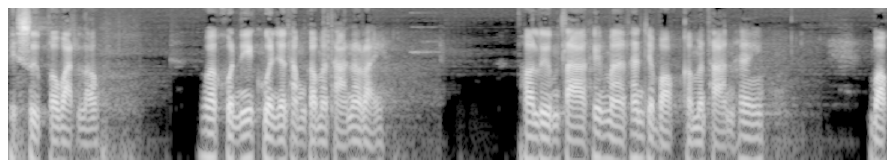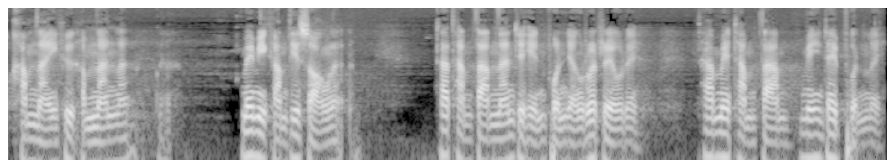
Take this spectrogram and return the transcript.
ไปสืบประวัติเราว่าคนนี้ควรจะทำกรรมฐานอะไร พอลืมตาขึ้นมาท่านจะบอกกรรมฐานให้ บอกคำไหนคือคำนั้นละนะไม่มีคำที่สองละถ้าทำตามนั้นจะเห็นผลอย่างรวดเร็วเลย ถ้าไม่ทำตามไม่ได้ผลเลย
